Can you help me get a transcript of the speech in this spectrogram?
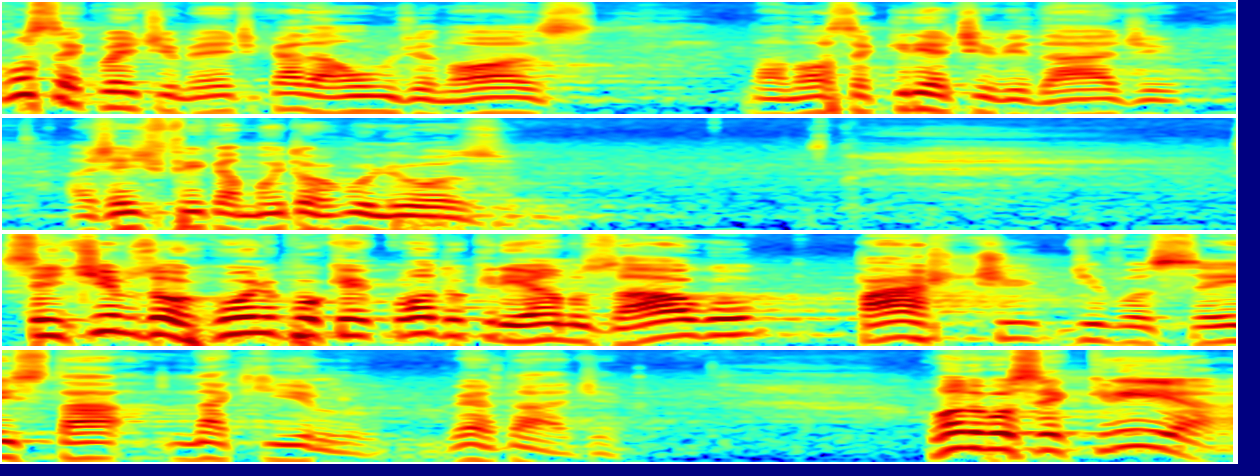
Consequentemente, cada um de nós, na nossa criatividade, a gente fica muito orgulhoso. Sentimos orgulho porque quando criamos algo, parte de você está naquilo, verdade. Quando você cria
